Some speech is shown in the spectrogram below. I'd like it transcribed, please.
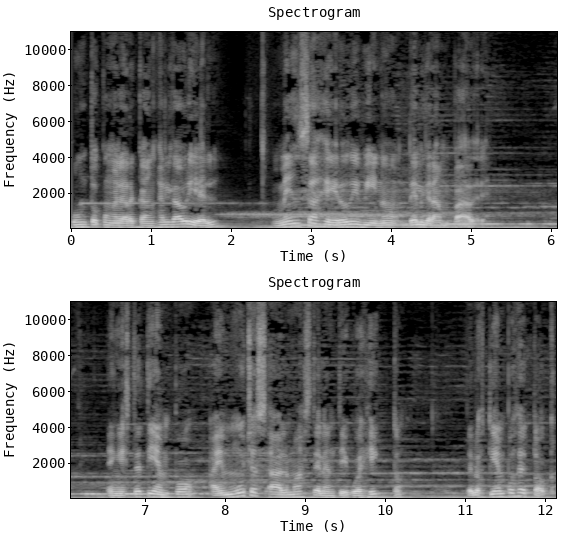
junto con el arcángel Gabriel, mensajero divino del Gran Padre. En este tiempo hay muchas almas del antiguo Egipto, de los tiempos de Tok,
